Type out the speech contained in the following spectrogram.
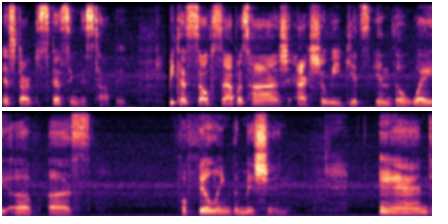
and start discussing this topic. Because self sabotage actually gets in the way of us fulfilling the mission. And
